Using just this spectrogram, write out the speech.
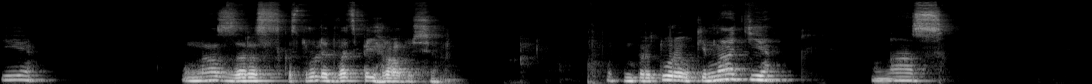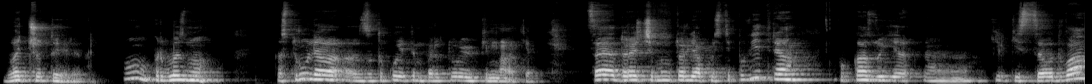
і у нас зараз каструля 25 градусів. Температура в кімнаті у нас 24. Ну, приблизно каструля за такою температурою в кімнаті. Це, до речі, монітор якості повітря показує е, кількість СО2.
